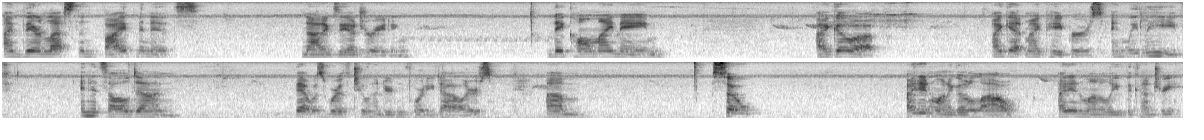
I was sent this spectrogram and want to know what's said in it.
I'm there less than five minutes, not exaggerating. They call my name. I go up. I get my papers and we leave and it's all done. That was worth $240. Um, so I didn't want to go to Laos. I didn't want to leave the country.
